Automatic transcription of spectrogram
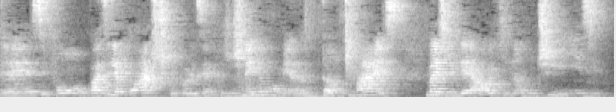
É, se for vasilha plástica, por exemplo, a gente nem recomenda tanto mais, mas o ideal é que não utilize.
